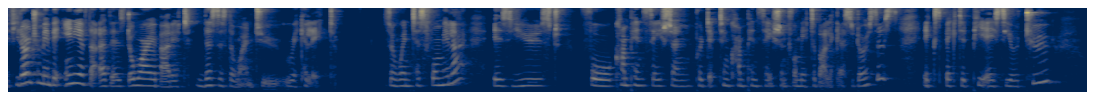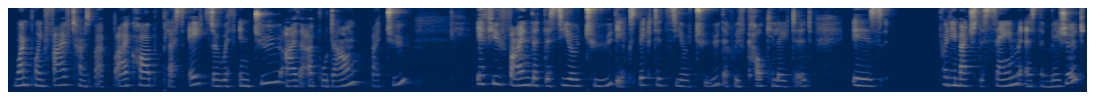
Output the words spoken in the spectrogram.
If you don't remember any of the others, don't worry about it. This is the one to recollect. So, Winter's formula is used for compensation, predicting compensation for metabolic acidosis, expected PaCO2 1.5 times by bicarb plus 8, so within 2, either up or down by 2. If you find that the CO2, the expected CO2 that we've calculated, is pretty much the same as the measured,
